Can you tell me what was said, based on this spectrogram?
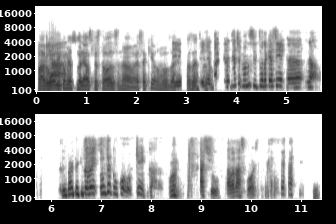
Parou E ali a- e começou a olhar as pistolas. Não, essa aqui eu não vou usar. Ele ele mão na cintura que assim. ah, não. Ele bate aqui também. Onde é que eu coloquei, cara? Hum, Achou. Tava nas costas.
